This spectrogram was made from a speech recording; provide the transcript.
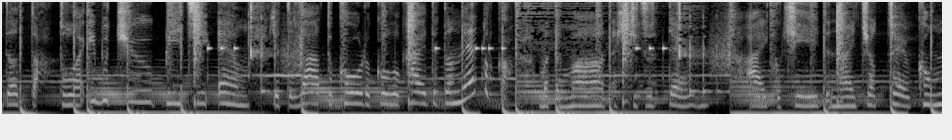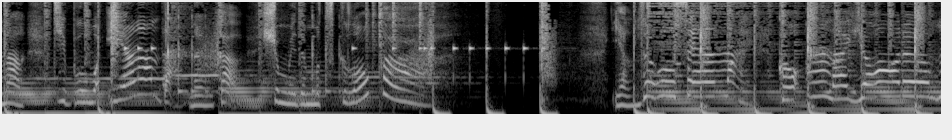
いだった。ドライブ中 BGM やたらとコロコロ書いてたねとか。まだまだ引きずってる。愛子聞いて泣いちゃってる。こんな自分は嫌なんだ。なんか趣味でも作ろうか。やるせない。こんな夜も。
